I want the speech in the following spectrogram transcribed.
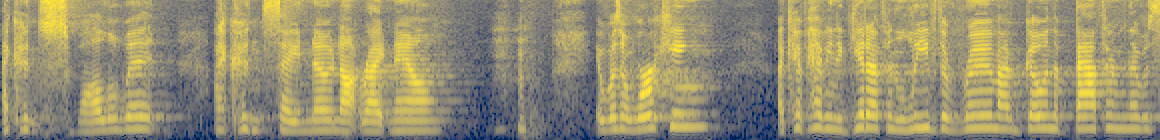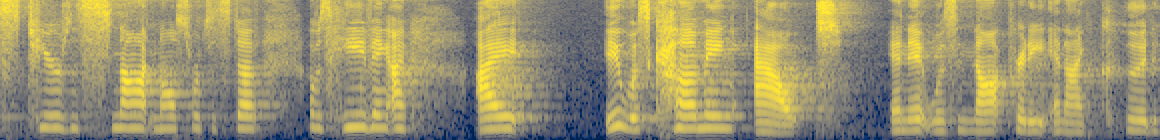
I couldn't swallow it. I couldn't say, no, not right now. it wasn't working. I kept having to get up and leave the room. I would go in the bathroom, there was tears and snot and all sorts of stuff. I was heaving. I, I, it was coming out, and it was not pretty, and I could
